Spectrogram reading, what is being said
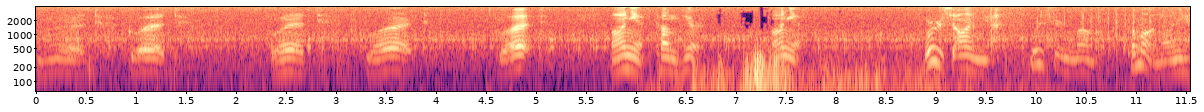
Good, good, good, good, good. Anya, come here. Anya. Where's Anya? Where's your mama? Come on, Anya.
